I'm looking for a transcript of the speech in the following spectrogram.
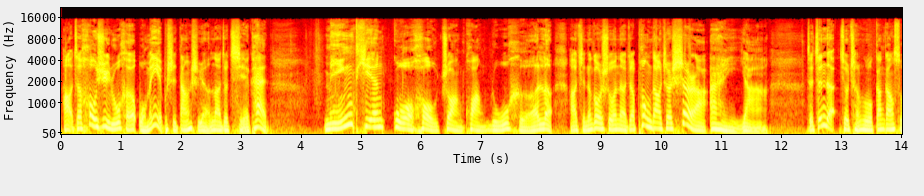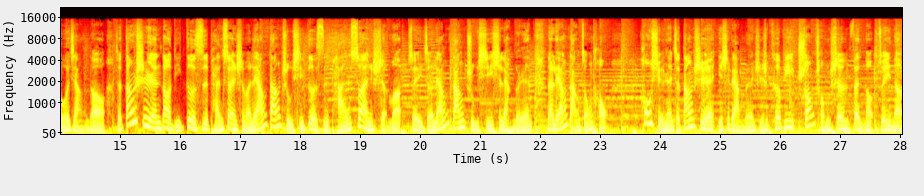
好，这后续如何，我们也不是当事人，那就且看明天过后状况如何了。好，只能够说呢，这碰到这事儿啊，哎呀。这真的就诚如刚刚所讲的，这当事人到底各自盘算什么？两党主席各自盘算什么？所以这两党主席是两个人，那两党总统候选人这当事人也是两个人，只是柯 P 双重身份哦。所以呢，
